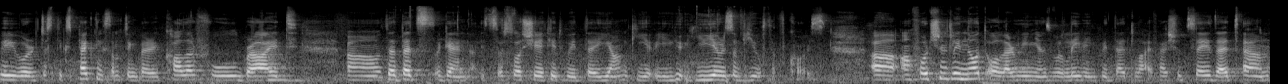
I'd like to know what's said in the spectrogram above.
we were just expecting something very colorful, bright. Mm -hmm. Uh, that, that's again, it's associated with the young year, years of youth, of course. Uh, unfortunately, not all Armenians were living with that life. I should say that um,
